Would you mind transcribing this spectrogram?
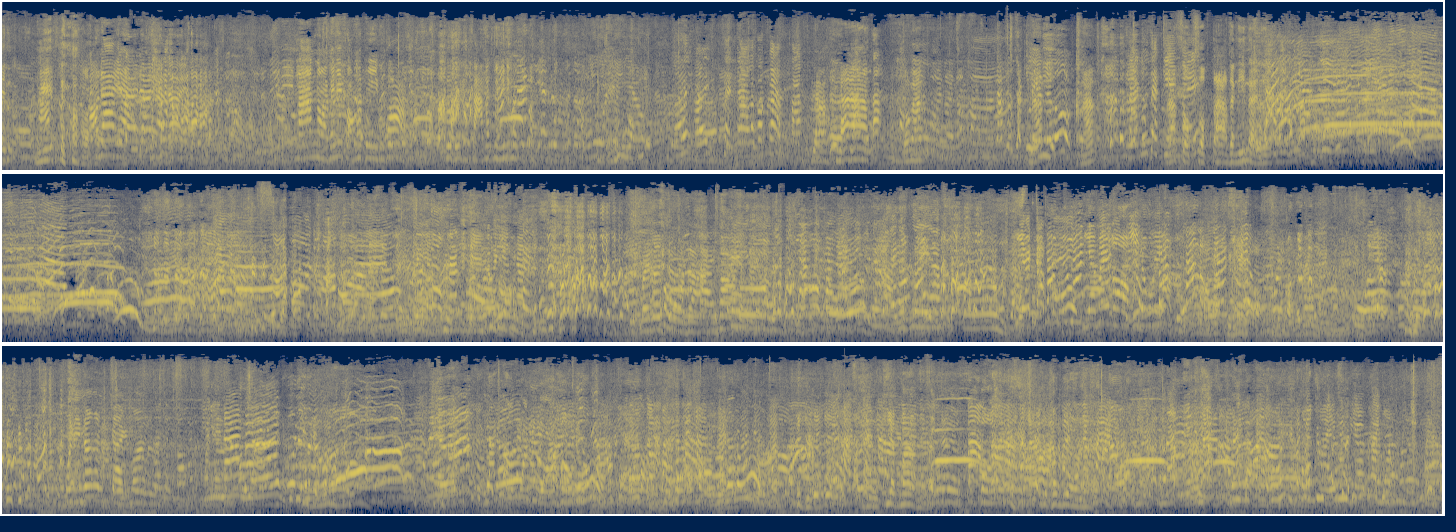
วีดเอาได้อะได้อะได้นานหน่อยไม่ได้สองนาทีคุณพ่อคือเป็นสามนาทีเท่านั้น ฮ้ยเฮ้ยเสร็จงานแล้วก็กลับตันยาวนะตรงนั้นน้ำรู้จักกินไหมลูกนะร้านรู้จักกินนะไหศพศมพตาทางนี้หน่อยเลย ไม่ได้พอดา เฮียกลับแล้วเฮียไม่ออกไม่ต้องเรียกนั่งนั่ง ถึงให้ออกยังออกไม่ได้วัน นี้นั่งกันไกลมากเลยนั่งเยินไม่นั่งเดินรู้เครียดมากโอ้ยช่วยอยู่คนเดียวเลย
